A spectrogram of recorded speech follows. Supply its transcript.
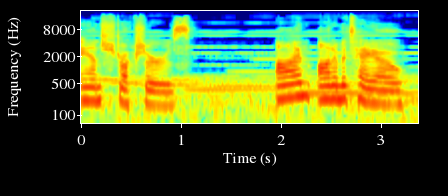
and structures. I'm Anna Matteo.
